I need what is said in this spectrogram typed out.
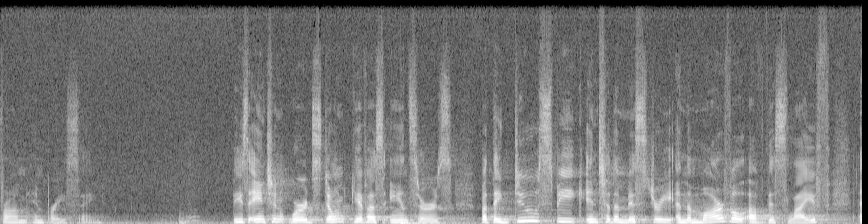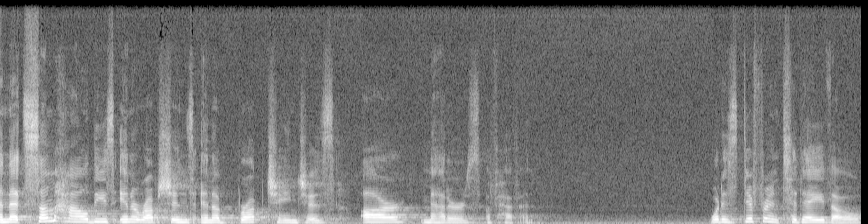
from embracing. These ancient words don't give us answers, but they do speak into the mystery and the marvel of this life, and that somehow these interruptions and abrupt changes are matters of heaven. What is different today, though,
